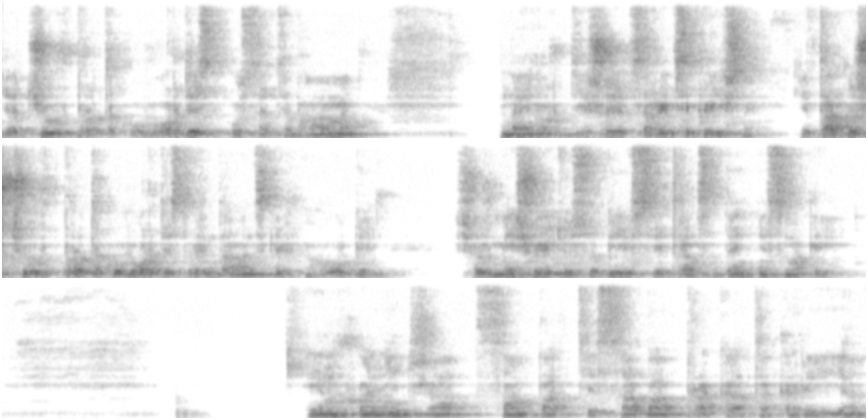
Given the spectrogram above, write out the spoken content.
я чув про таку гордість у Сатябгами, найгордішої цариці Крішни, і також чув про таку гордість вріндаванських гопі, що вміщують у собі всі трансцендентні смаки. Інхоніджа сампатті саба праката карія,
